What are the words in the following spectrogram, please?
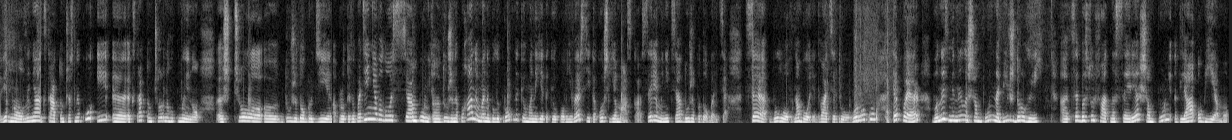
відновлення з екстрактом часнику і е, екстрактом чорного кмину, е, що е, дуже добре діє проти випадіння волосся. Шампунь дуже непоганий. У мене були пробники, у мене є такі у повній версії, також є маска. Серія мені ця дуже подобається. Це було в наборі 22-го року. Тепер вони змінили шампунь на більш дорогий. Це безсульфатна серія шампунь для об'єму.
